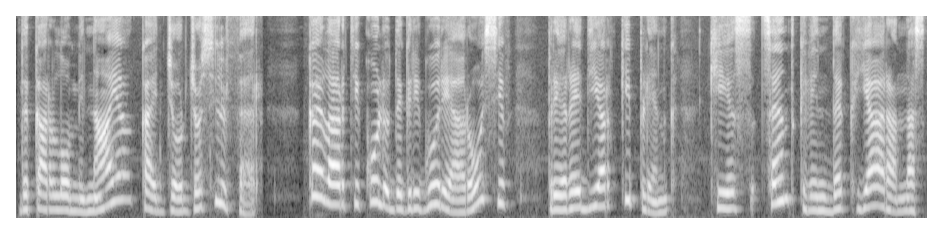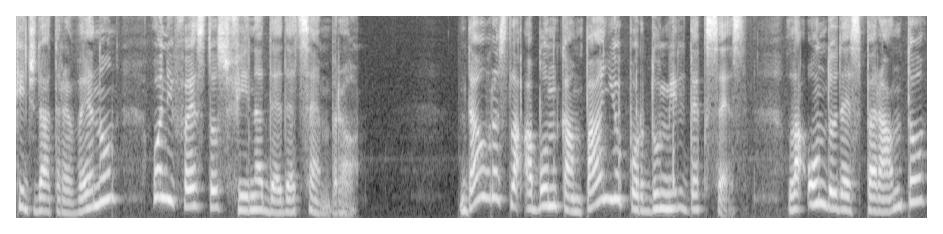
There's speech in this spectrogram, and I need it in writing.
de Carlo Minaia kai Giorgio Silfer – kai l'articolo de Grigori Arosiv pri Rudyard Kipling, kies cent quindec jaran dat revenon oni festos fine de decembro. Dauras la abonkampanjo por 2016. La ondo de Esperanto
